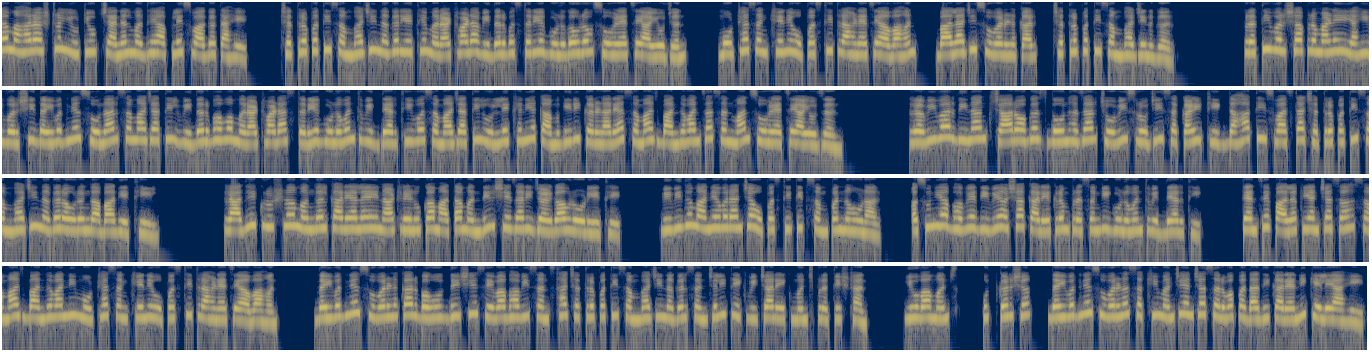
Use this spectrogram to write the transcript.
आपला महाराष्ट्र युट्यूब चॅनलमध्ये आपले स्वागत आहे. छत्रपती संभाजीनगर येथे मराठवाडा विदर्भस्तरीय गुणगौरव सोहळ्याचे आयोजन मोठ्या संख्येने उपस्थित राहण्याचे आवाहन बालाजी सुवर्णकार छत्रपती संभाजीनगर. प्रतिवर्षाप्रमाणे याही वर्षी दैवज्ञ सोनार समाजातील विदर्भ व मराठवाडा स्तरीय गुणवंत विद्यार्थी व समाजातील उल्लेखनीय कामगिरी करणाऱ्या समाज बांधवांचा सन्मान सोहळ्याचे आयोजन. रविवार दिनांक चार ऑगस्ट दोन हजार चोवीस रोजी सकाळी ठीक दहा तीस वाजता छत्रपती संभाजीनगर औरंगाबाद येथील राधे कृष्ण मंगल कार्यालय नाट रेणुका माता मंदिर शेजारी जळगाव रोड येथे विविध मान्यवरांच्या उपस्थितीत संपन्न होणार. असून या भव्य दिव्य अशा कार्यक्रम प्रसंगी गुणवंत विद्यार्थी त्यांचे पालक यांच्यासह समाज बांधवांनी मोठ्या संख्येने उपस्थित राहण्याचे आवाहन. दैवज्ञ सुवर्णकार बहुउद्देशीय सेवाभावी संस्था छत्रपती संभाजीनगर संचलित एक विचार एक मंच प्रतिष्ठान युवा मंच उत्कर्ष दैवज्ञ सुवर्ण सखी मंच यांच्या सर्व पदाधिकाऱ्यांनी केले आहे.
